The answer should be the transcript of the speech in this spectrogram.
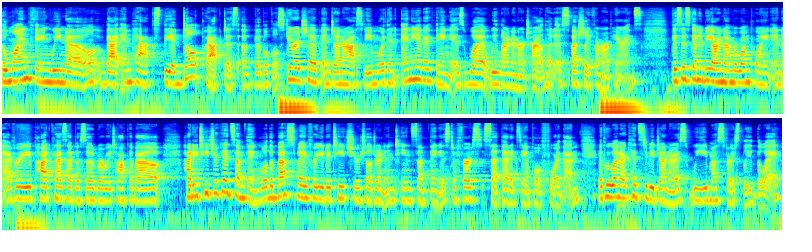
the one thing we know that impacts the adult practice of biblical stewardship and generosity more than any other thing is what we learn in our childhood, especially from our parents. This is going to be our number one point in every podcast episode where we talk about how do you teach your kids something? Well, the best way for you to teach your children and teens something is to first set that example for them. If we want our kids to be generous, we must first lead the way.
